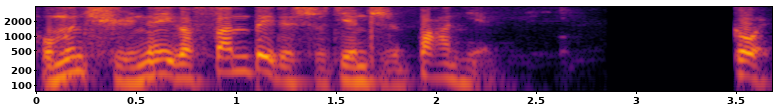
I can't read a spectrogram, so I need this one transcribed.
我们取那个翻倍的时间值八年。各位，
